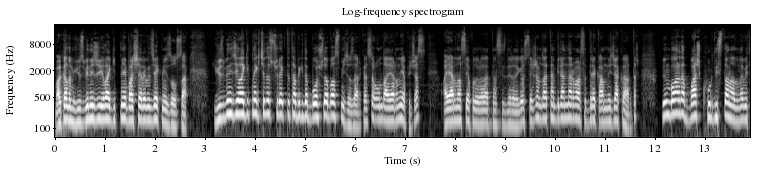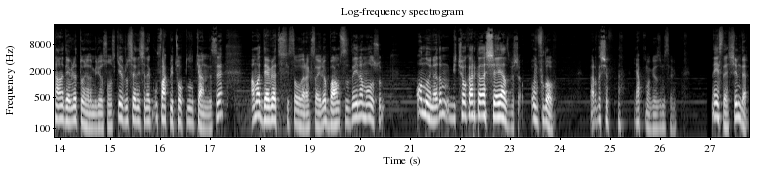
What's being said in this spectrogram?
Bakalım 100 bininci yıla gitmeyi başarabilecek miyiz dostlar? 100 bininci yıla gitmek için de sürekli tabii ki de boşluğa basmayacağız arkadaşlar. Onun da ayarını yapacağız. Ayar nasıl yapılır zaten sizlere de göstereceğim. Zaten bilenler varsa direkt anlayacaklardır. Dün bu arada Baş Kurdistan adında bir tane devlet oynadım biliyorsunuz ki. Rusya'nın içinde ufak bir topluluk kendisi. Ama devlet hisse olarak sayılıyor. Bağımsız değil ama olsun. Onunla oynadım. Birçok arkadaş şey yazmış. Unflow. Kardeşim yapma gözünü seveyim. Neyse şimdi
